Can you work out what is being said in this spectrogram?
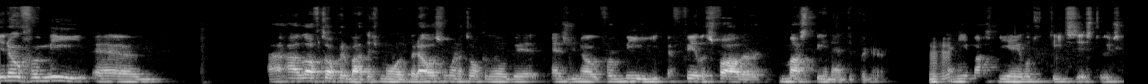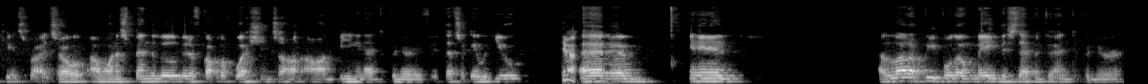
you know, for me, um, I, I, love talking about this more, but I also want to talk a little bit. As you know, for me, a fearless father must be an entrepreneur. Mm-hmm. And he must be able to teach this to his kids, right? So I want to spend a little bit of a couple of questions on, on being an entrepreneur, if, if that's okay with you. Yeah. Um, and a lot of people don't make the step into entrepreneur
